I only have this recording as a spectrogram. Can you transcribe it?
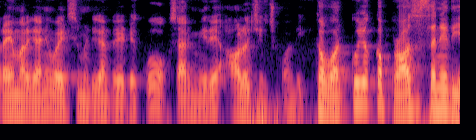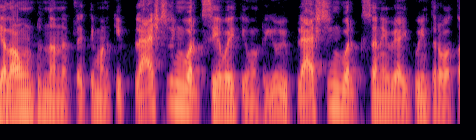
ప్రైమర్ కానీ వైట్ సిమెంట్ కానీ రేట్ ఎక్కువ. ఒకసారి మీరే ఆలోచించుకోండి. ఇక వర్క్ యొక్క ప్రాసెస్ అనేది ఎలా ఉంటుంది అన్నట్లయితే మనకి ప్లాస్టరింగ్ వర్క్స్ ఏవైతే ఉంటాయో ఈ ప్లాస్టరింగ్ వర్క్స్ అనేవి అయిపోయిన తర్వాత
